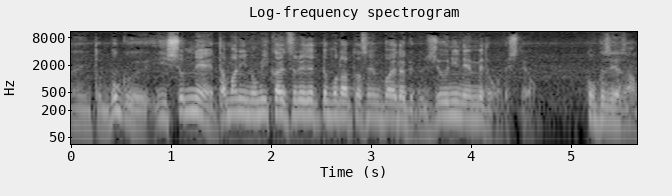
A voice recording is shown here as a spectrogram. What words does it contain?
えー、と僕一緒にねたまに飲み会連れてってもらった先輩だけど12年目とかでしたよ。国税三法。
